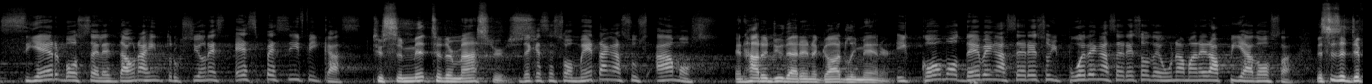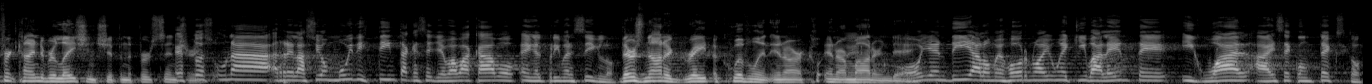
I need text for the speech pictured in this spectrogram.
siervos se les da unas instrucciones específicas to submit to their masters de que se sometan a sus amos and how to do that in a godly manner. y cómo deben hacer eso y pueden hacer eso de una manera piadosa. This is a different kind of relationship in the first century. Esto es una relación muy distinta que se llevaba a cabo en el primer siglo. There's not a great equivalent in our in our modern day, Hoy en día a lo mejor no hay un equivalente igual a ese contexto.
